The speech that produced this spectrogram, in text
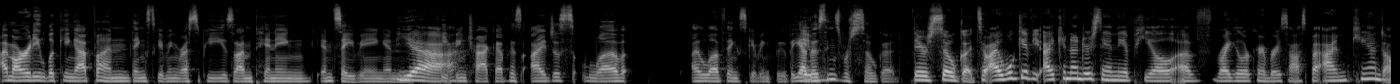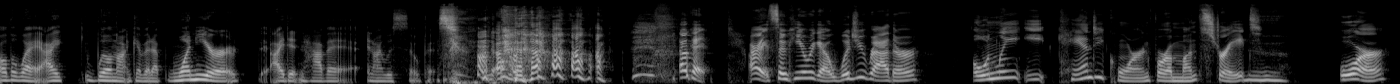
I'm already looking up on Thanksgiving recipes. I'm pinning and saving and Yeah. keeping track of because I just love I love Thanksgiving food. But yeah, It- those things were so good. They're so good. So I will give you I can understand the appeal of regular cranberry sauce, but I'm canned all the way. I will not give it up. One year I didn't have it and I was so pissed. okay. All right, so here we go. Would you rather only eat candy corn for a month straight or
